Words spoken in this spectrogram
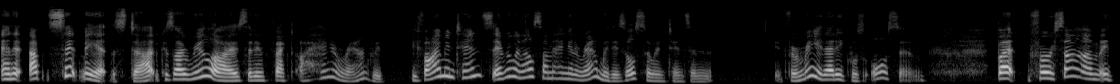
and it upset me at the start because I realised that in fact I hang around with. If I'm intense, everyone else I'm hanging around with is also intense, and for me that equals awesome. But for some, it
